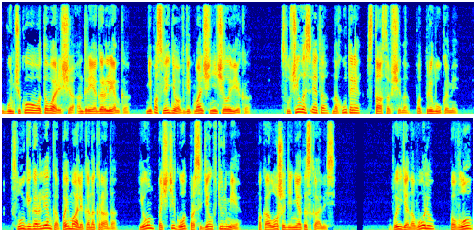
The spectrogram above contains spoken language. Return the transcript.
у бунчукового товарища Андрея Горленко, не последнего в Гетманщине человека. Случилось это на хуторе Стасовщина под Прилуками. Слуги Горленко поймали конокрада, и он почти год просидел в тюрьме, пока лошади не отыскались. Выйдя на волю, Павло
